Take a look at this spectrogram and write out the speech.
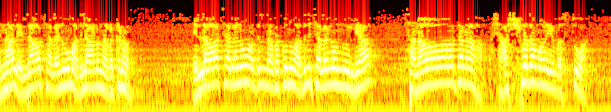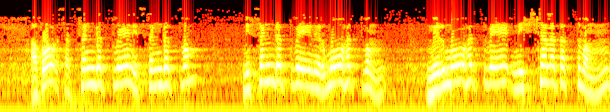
എന്നാൽ എല്ലാ ചലനവും അതിലാണ് നടക്കണം എല്ലാ ചലനവും അതിൽ നടക്കുന്നു അതിൽ ചലനമൊന്നുമില്ല. സനാതന ശാശ്വതമായ വസ്തുവാണ്. അപ്പോ സത്സംഗത്വേ നിസ്സംഗത്വം നിസ്സംഗത്വേ നിർമോഹത്വം നിർമോഹത്വേ നിശ്ചലതത്വം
